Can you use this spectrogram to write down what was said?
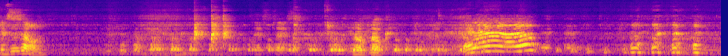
Is this on? Test, test. Look, look. Hello?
